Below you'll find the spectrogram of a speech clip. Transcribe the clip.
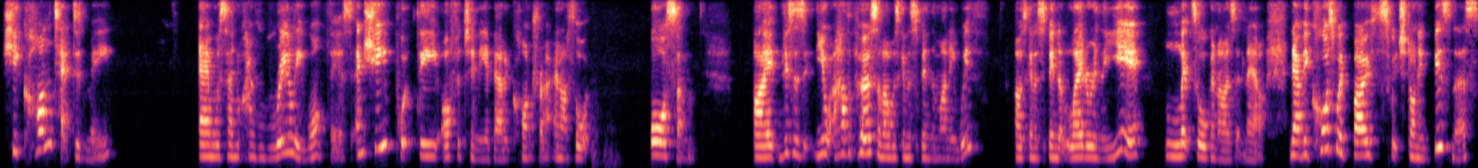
She contacted me and was saying, "Look, I really want this," and she put the offer to me about a contract, and I thought, "Awesome! I this is you are the person I was going to spend the money with. I was going to spend it later in the year." Let's organize it now. Now, because we're both switched on in business,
